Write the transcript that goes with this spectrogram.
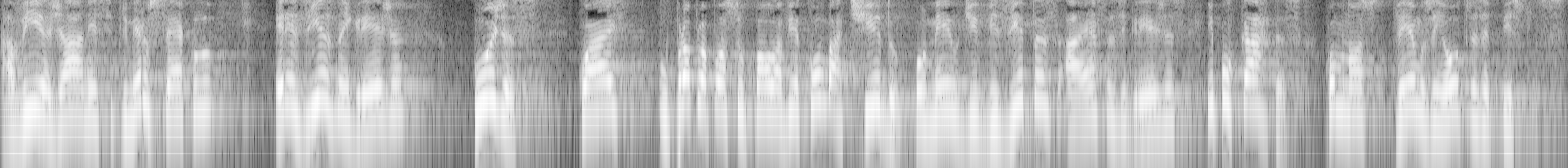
Havia já nesse primeiro século heresias na igreja, cujas quais o próprio apóstolo Paulo havia combatido por meio de visitas a essas igrejas e por cartas, como nós vemos em outras epístolas.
